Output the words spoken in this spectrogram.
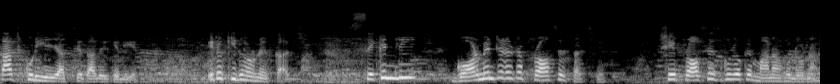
কাজ করিয়ে যাচ্ছে তাদেরকে দিয়ে। এটা কি ধরনের কাজ? সেকেন্ডলি গভর্নমেন্টের একটা প্রসেস আছে। সেই প্রসেসগুলোকে মানা হলো না।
